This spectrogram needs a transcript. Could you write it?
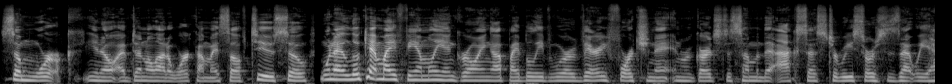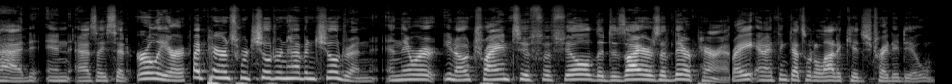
some work, you know, I've done a lot of work on myself too. So, when I look at my family and growing up, I believe we were very fortunate in regards to some of the access to resources that we had. And as I said earlier, my parents were children having children and they were, you know, trying to fulfill the desires of their parent, right? And I think that's what a lot of kids try to do.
